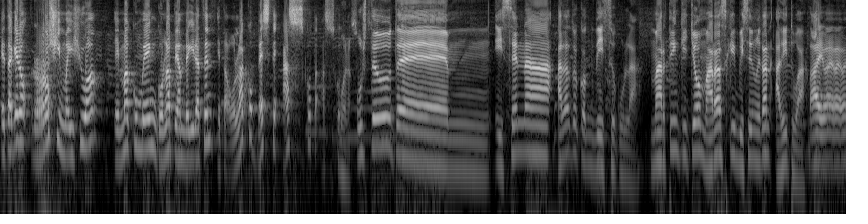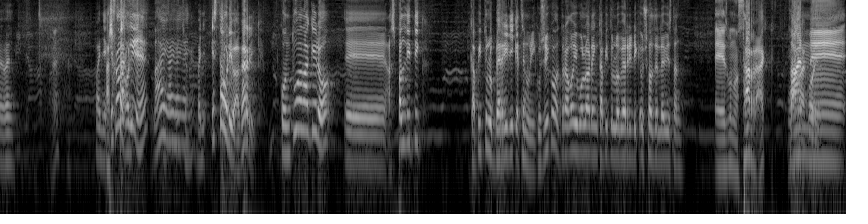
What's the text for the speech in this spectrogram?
eta gero Roshi maixua emakumeen gonapean begiratzen, eta olako beste asko eta asko. Bueno, uste dut eh, izena aldatuko dizukula. Martin Kitxo marrazki bizinuetan aditua. Bai, bai, bai, bai, bai. Baina Asko ez da daki, hori, eh? Bai, bai, bai, bai. Baina ez da hori bakarrik. Kontua da gero, eh, aspalditik kapitulo berririk etzen nuen ikusiko, Dragoi Bolaren kapitulo berririk Euskal Telebistan. Ez, bueno, zarrak. Zarrak, Juan, hori. eh,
